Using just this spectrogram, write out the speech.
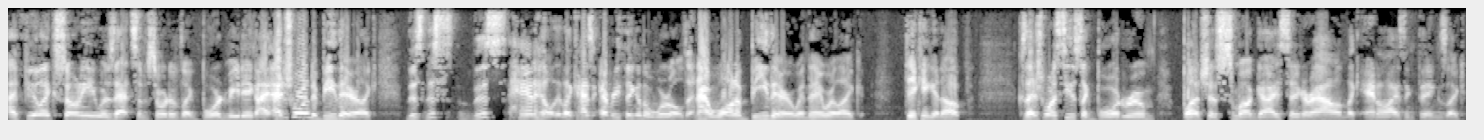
I feel like Sony was at some sort of like board meeting. I, I just wanted to be there. Like this this this handheld, it like has everything in the world, and I want to be there when they were like thinking it up. Because I just want to see this like boardroom, bunch of smug guys sitting around like analyzing things. Like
